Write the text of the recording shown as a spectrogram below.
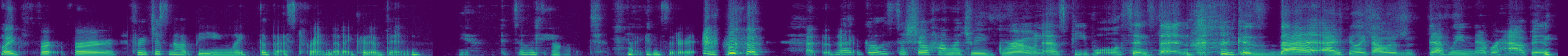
like for for for just not being like the best friend that I could have been. Yeah, it's okay. not. I consider it. At the time. That goes to show how much we've grown as people since then. Because that, I feel like that would definitely never happen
